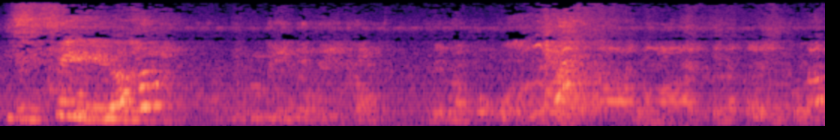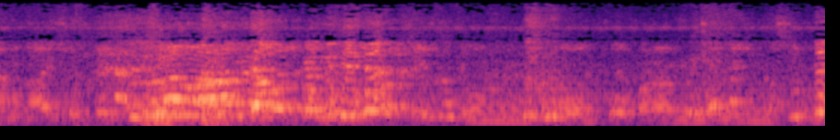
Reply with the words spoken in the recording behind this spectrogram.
Crispy. Hindi naman po ko mga kinakain ko na mga isotek. Yung maging masigla.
